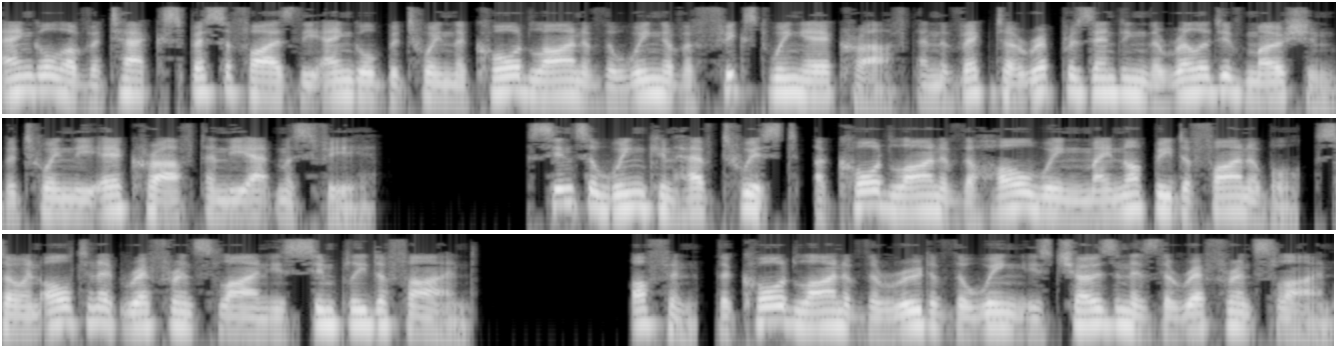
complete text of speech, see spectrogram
angle of attack specifies the angle between the chord line of the wing of a fixed-wing aircraft and the vector representing the relative motion between the aircraft and the atmosphere. Since a wing can have twist, a chord line of the whole wing may not be definable, so an alternate reference line is simply defined. Often, the chord line of the root of the wing is chosen as the reference line.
